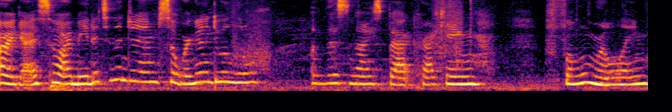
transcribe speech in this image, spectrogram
Alright guys, so I made it to the gym, so we're gonna do a little of this nice back cracking foam rolling.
